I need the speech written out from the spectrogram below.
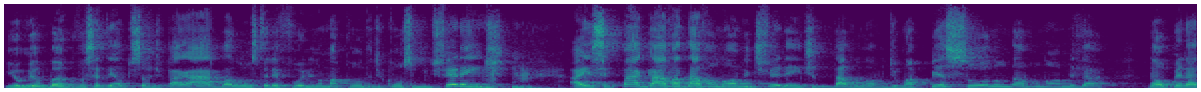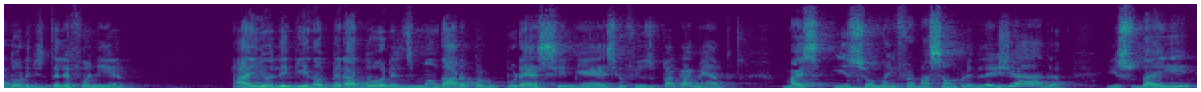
E o meu banco você tem a opção de pagar água, luz, telefone numa conta de consumo diferente. Aí se pagava, dava um nome diferente, dava o nome de uma pessoa, não dava o nome da, da operadora de telefonia. Aí eu liguei na operadora, eles mandaram por, por SMS, eu fiz o pagamento. Mas isso é uma informação privilegiada. Isso daí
